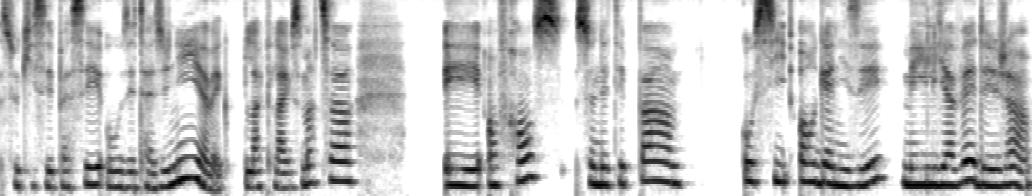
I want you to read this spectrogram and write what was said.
ce qui s'est passé aux États-Unis avec Black Lives Matter. Et en France, ce n'était pas aussi organisé, mais il y avait déjà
